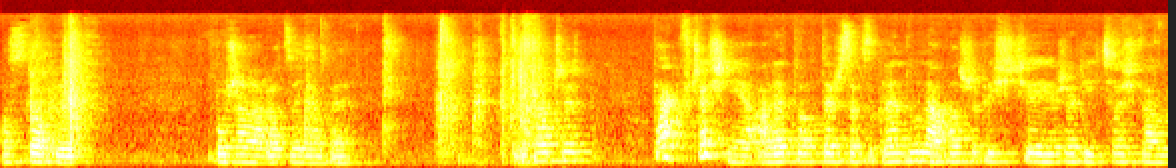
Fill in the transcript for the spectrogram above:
ozdoby bożonarodzeniowe. To znaczy, tak, wcześniej, ale to też ze względu na Was, żebyście, jeżeli coś Wam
